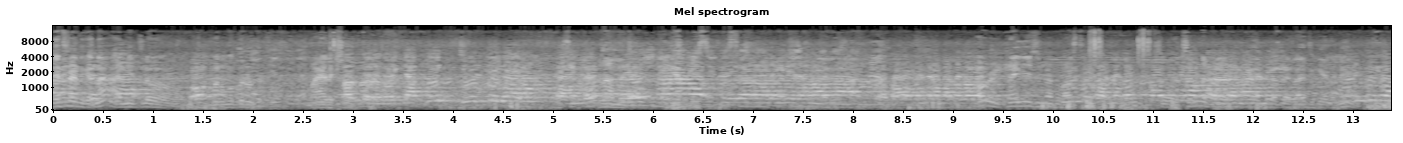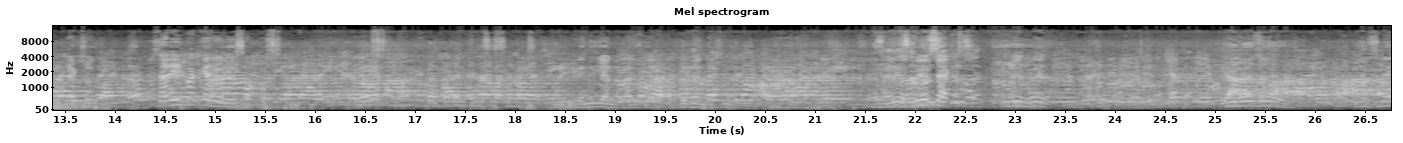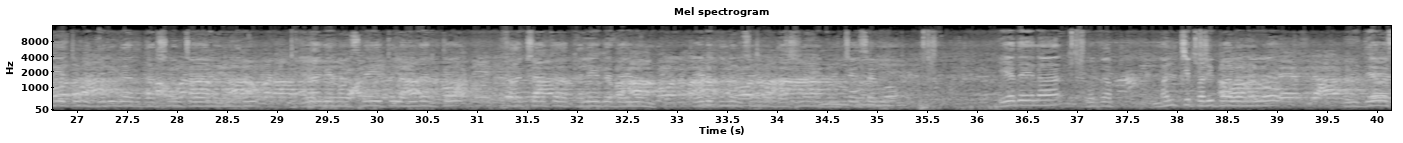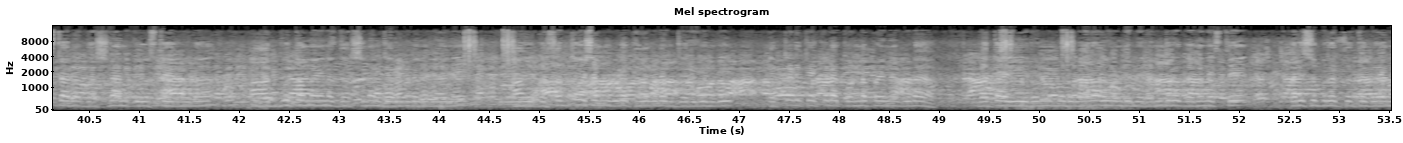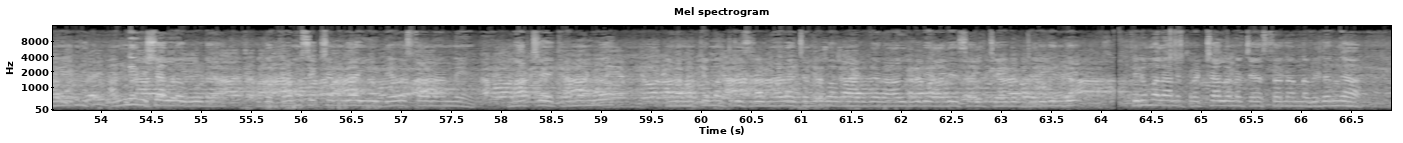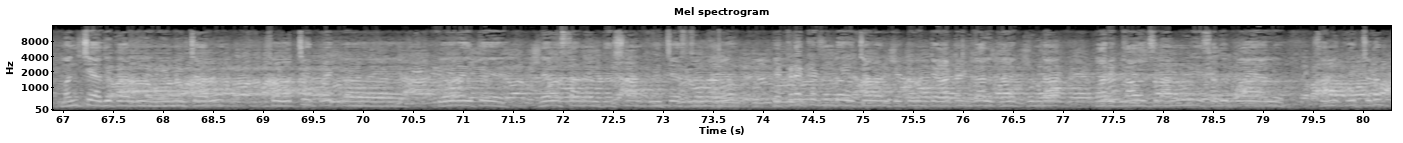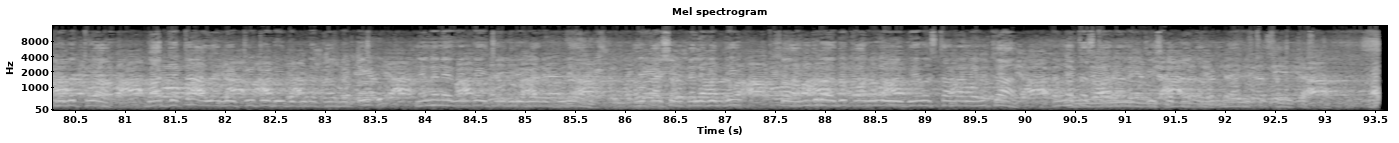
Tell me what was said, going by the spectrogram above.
డెఫినెట్గా అన్నింటిలో మన ముగ్గురు ఉంటుంది మా ఎలక్షన్ ట్రై చేసిన వాస్తవం. చిన్న రాజకీయాలని నెక్స్ట్ చూద్దాం. సార్ సపోజ్ ఎందుకు అన్న రాజకీయాలు? దర్శనం జరిగింది. ఈరోజు నా స్నేహితుడు గిరి గారు దర్శనం చేయాలన్నారు. అలాగే నా స్నేహితులందరితో సాక్షాత్ కలియుగ దైవం ఏడుకొండల స్వామి దర్శనానికి ఇచ్చేసాము ఏదైనా ఒక మంచి పరిపాలనలో ఈ దేవస్థాన దర్శనానికి వస్తే కూడా ఆ అద్భుతమైన దర్శనం జరగడం కానీ ఆ యొక్క సంతోషం కూడా కలగడం జరిగింది. ఎక్కడికెక్కడ కొండపైన కూడా గత ఈ రెండు మూడు వారాల నుండి మీరందరూ గమనిస్తే పరిశుభ్రత కానీ అన్ని విషయాల్లో కూడా ఒక క్రమశిక్షణగా ఈ దేవస్థానాన్ని మార్చే క్రమంలో మన ముఖ్యమంత్రి శ్రీ నారా చంద్రబాబు నాయుడు గారు ఆల్రెడీ ఆదేశాలు చేయడం జరిగింది. తిరుమలని ప్రక్షాళన చేస్తానన్న విధంగా మంచి అధికారులను నియమించారు. సో వచ్చే ఎవరైతే దేవస్థానాలు దర్శనానికి విచ్చేస్తున్నారో ఎక్కడెక్కడి నుండో వచ్చే వారికి ఎటువంటి ఆటంకాలు కలగకుండా వారికి కావాల్సిన అన్ని సదుపాయాలు సమకూర్చడం ప్రభుత్వ బాధ్యత. అలాగే టీటీడీది కూడా కాబట్టి నిన్ననే వెంకయ్య చౌదరి గారికి కూడా అవకాశం కలిగింది. సో అందరూ అధికారులు ఈ దేవస్థానాన్ని ఇంకా ఉన్నత స్థానానికి తీసుకుపోతారని భావిస్తూ సెలవు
